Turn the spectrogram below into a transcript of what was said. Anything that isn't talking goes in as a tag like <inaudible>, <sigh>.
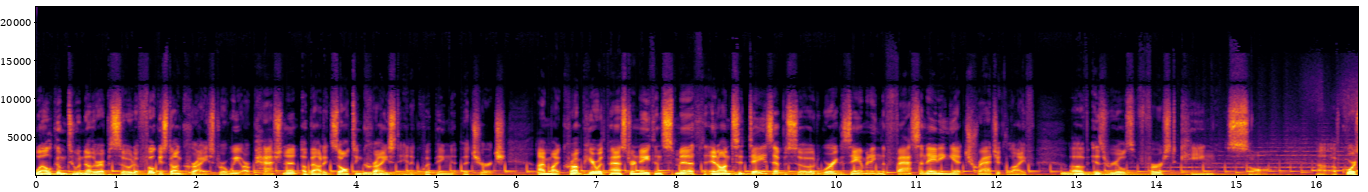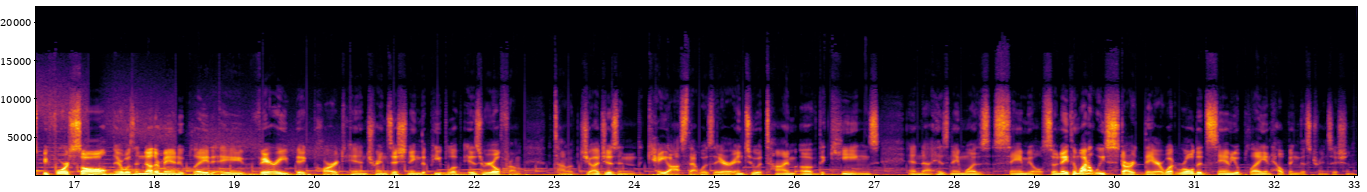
welcome to another episode of Focused on Christ, where we are passionate about exalting Christ and equipping the church. I'm Mike Crump here with Pastor Nathan Smith, and on today's episode, we're examining the fascinating yet tragic life of Israel's first king, Saul. Uh, of course, before Saul, there was another man who played a very big part in transitioning the people of Israel from the time of judges and the chaos that was there into a time of the kings, and uh, his name was Samuel. So, Nathan, why don't we start there? What role did Samuel play in helping this transition?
